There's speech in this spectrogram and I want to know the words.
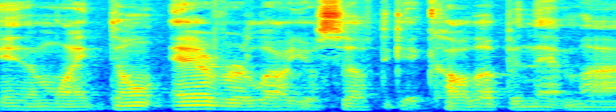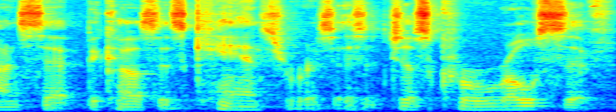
and I'm like, don't ever allow yourself to get caught up in that mindset because it's cancerous. It's just corrosive.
